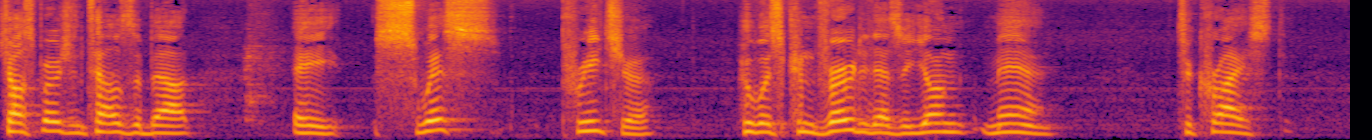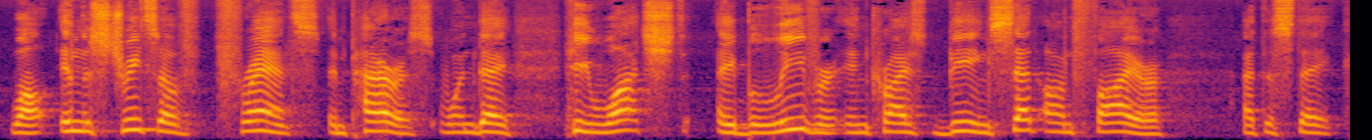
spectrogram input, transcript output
Charles Spurgeon tells about a Swiss preacher who was converted as a young man to Christ while in the streets of France in Paris one day he watched a believer in Christ being set on fire at the stake.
